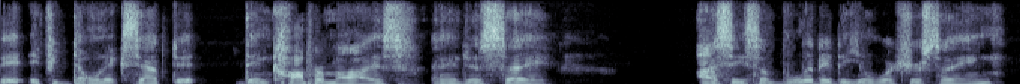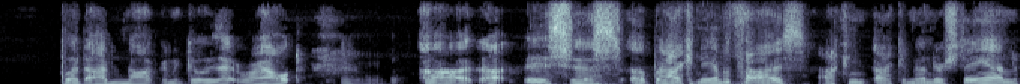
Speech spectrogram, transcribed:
if you don't accept it, then compromise and just say, I see some validity in what you're saying, but I'm not going to go that route. Mm-hmm. Uh, uh, it's just, uh, but I can empathize. I can, I can understand.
